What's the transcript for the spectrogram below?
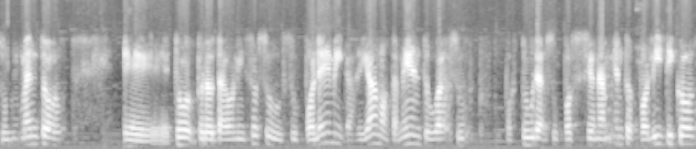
su momento, eh, tuvo, protagonizó sus polémicas, digamos, también tuvo sus posturas, sus posicionamientos políticos,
